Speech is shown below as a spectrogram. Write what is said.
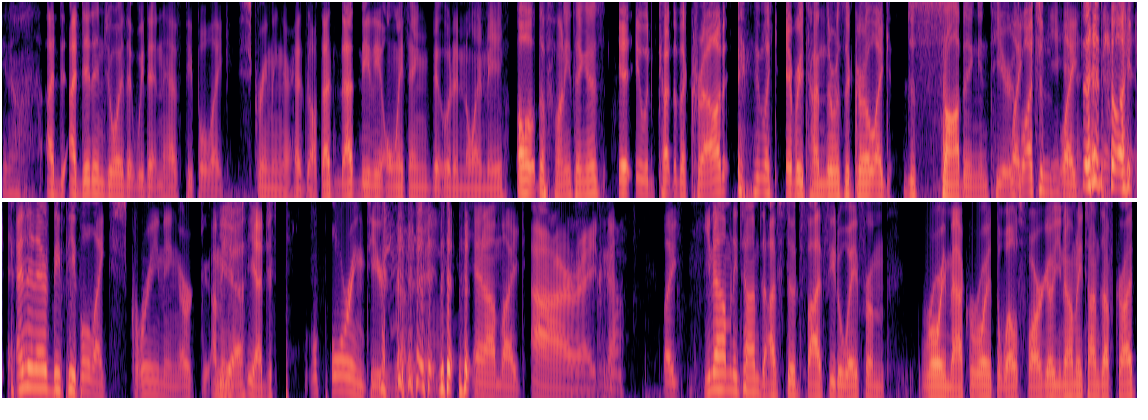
You know, I, d- I did enjoy that we didn't have people like screaming their heads off. That that'd be the only thing that would annoy me. Oh, the funny thing is, it, it would cut to the crowd, and like every time there was a girl like just sobbing in tears Like- watching, like- like And then there'd be people like screaming or I mean, yeah, Yeah. just p- pouring tears down their face. and I'm like, all right, now, like, you know how many times I've stood five feet away from Rory McIlroy at the Wells Fargo? You know how many times I've cried?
